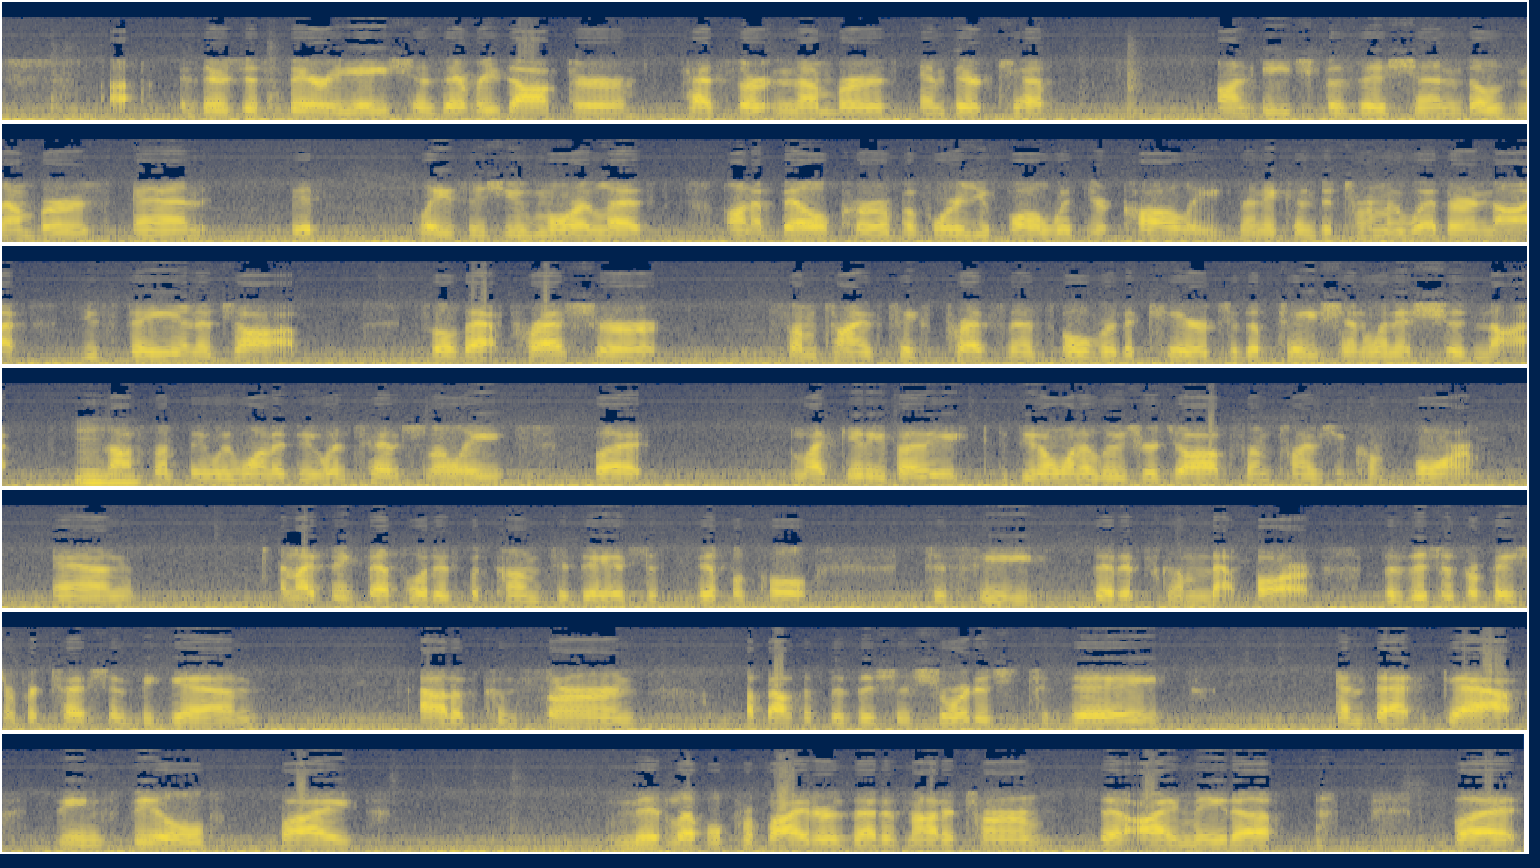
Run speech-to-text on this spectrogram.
Uh, there's just variations. Every doctor has certain numbers, and they're kept on each physician, those numbers, and it places you more or less on a bell curve of where you fall with your colleagues, and it can determine whether or not you stay in a job. So that pressure sometimes takes precedence over the care to the patient when it should not. Mm-hmm. Not something we want to do intentionally, but like anybody, if you don't want to lose your job, sometimes you conform. And and I think that's what it's become today. It's just difficult to see that it's come that far. Physicians for Patient Protection began out of concern about the physician shortage today and that gap being filled by mid-level providers. That is not a term that I made up, but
